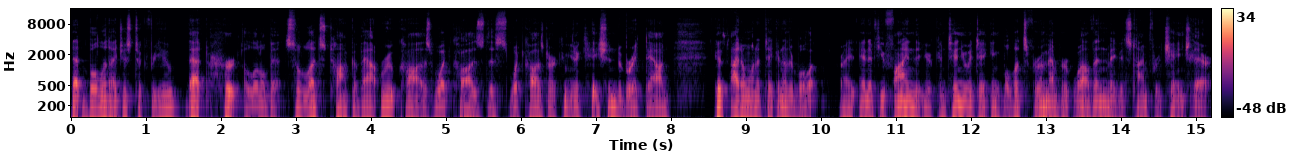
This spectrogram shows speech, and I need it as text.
that bullet I just took for you, that hurt a little bit. So let's talk about root cause. What caused this? What caused our communication to break down? because I don't want to take another bullet, right? And if you find that you're continually taking bullets for a member, well, then maybe it's time for a change there.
